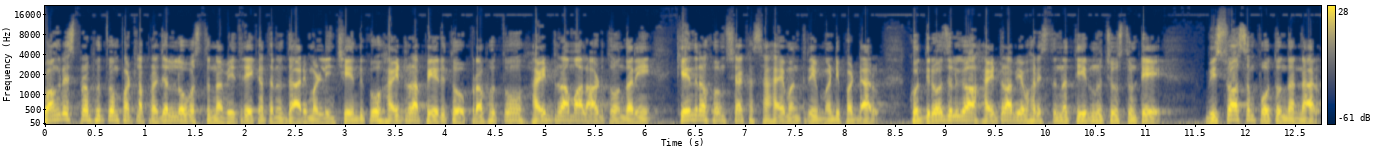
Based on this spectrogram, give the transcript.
కాంగ్రెస్ ప్రభుత్వం పట్ల ప్రజల్లో వస్తున్న వ్యతిరేకతను దారిమళ్ళించేందుకు హైడ్రా పేరుతో ప్రభుత్వం హైడ్రామాలాడుతోందని కేంద్ర హోంశాఖ సహాయ మంత్రి మండిపడ్డారు. కొద్ది రోజులుగా హైడ్రా వ్యవహరిస్తున్న తీరును చూస్తుంటే విశ్వాసం పోతుందన్నారు.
